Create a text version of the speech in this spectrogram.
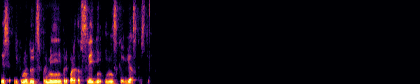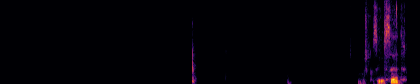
Здесь рекомендуется применение препаратов средней и низкой вязкости. Немножко зависает.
